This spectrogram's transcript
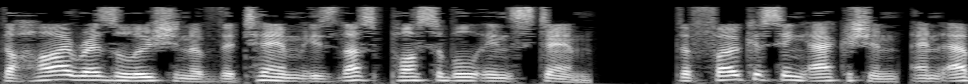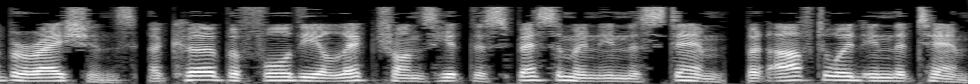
The high resolution of the TEM is thus possible in STEM. The focusing action and aberrations occur before the electrons hit the specimen in the STEM, but afterward in the TEM.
